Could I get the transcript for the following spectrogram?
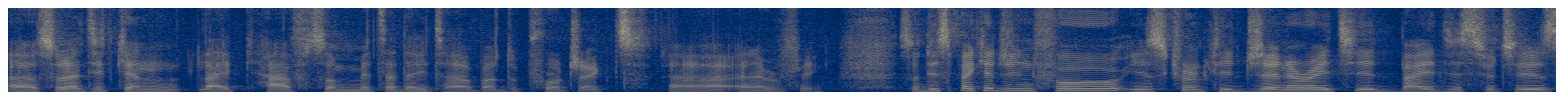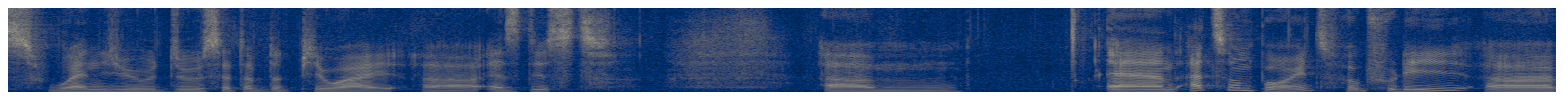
uh, so that it can like have some metadata about the project uh, and everything. So this package info is currently generated by distutils when you do setup.py uh, sdist. Um, and at some point, hopefully, uh,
